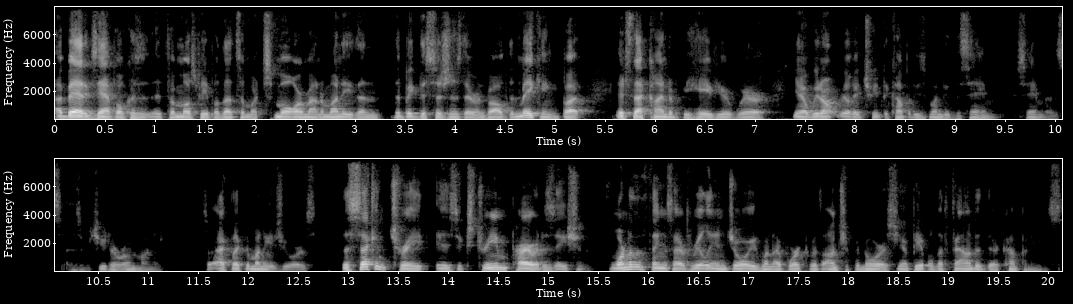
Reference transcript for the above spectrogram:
a bad example because for most people, that's a much smaller amount of money than the big decisions they're involved in making. But it's that kind of behavior where you know we don't really treat the company's money the same same as as we treat our own money. So act like the money is yours. The second trait is extreme prioritization. One of the things I've really enjoyed when I've worked with entrepreneurs, you know, people that founded their companies,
